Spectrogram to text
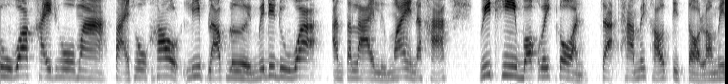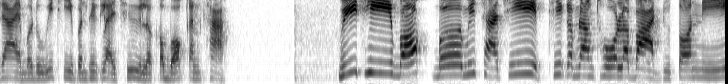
ดูว่าใครโทรมาสายโทรเข้ารีบรับเลย ไม่ได้ดูว่าอันตรายหรือไม่นะคะ วิธีบล็อกไว้ก่อน จะทำให้เขาติดต่อเราไม่ได้ มาดูวิธีบันทึกรายชื่อ แล้วก็บล็อกกันค่ะ วิธีบล็อกเบอร์มิจฉาชีพที่กำลังโทรระบาดอยู่ตอนนี้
